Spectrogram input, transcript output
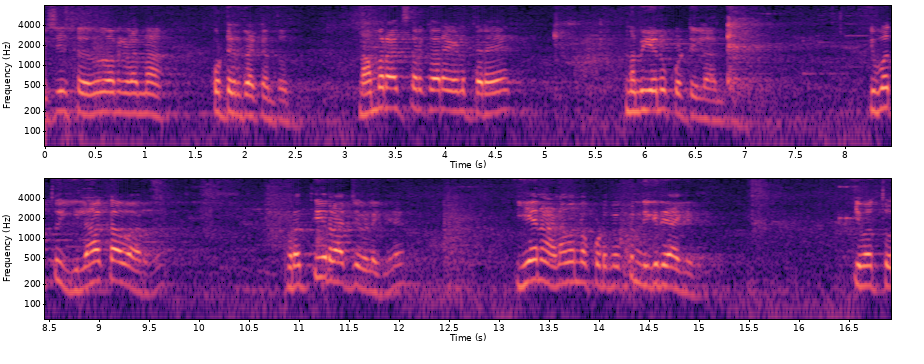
ವಿಶೇಷ ಅನುದಾನಗಳನ್ನು ಕೊಟ್ಟಿರ್ತಕ್ಕಂಥದ್ದು. ನಮ್ಮ ರಾಜ್ಯ ಸರ್ಕಾರ ಹೇಳ್ತಾರೆ, ನಮಗೇನು ಕೊಟ್ಟಿಲ್ಲ ಅಂತ. ಇವತ್ತು ಇಲಾಖಾವಾರು ಪ್ರತಿ ರಾಜ್ಯಗಳಿಗೆ ಏನು ಹಣವನ್ನು ಕೊಡಬೇಕು ನಿಗದಿಯಾಗಿದೆ ಇವತ್ತು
